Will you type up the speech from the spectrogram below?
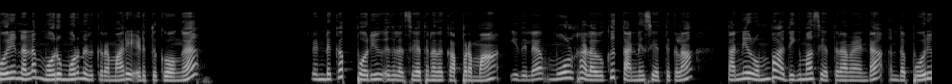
பொரி நல்லா மொறு மொறுன்னு இருக்கிற மாதிரி எடுத்துக்கோங்க. ரெண்டு கப் பொரியும் இதில் சேர்த்துனதுக்கப்புறமா இதில் மூழ்க அளவுக்கு தண்ணி சேர்த்துக்கலாம். தண்ணி ரொம்ப அதிகமாக சேர்த்துட வேண்டாம். இந்த பொரி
